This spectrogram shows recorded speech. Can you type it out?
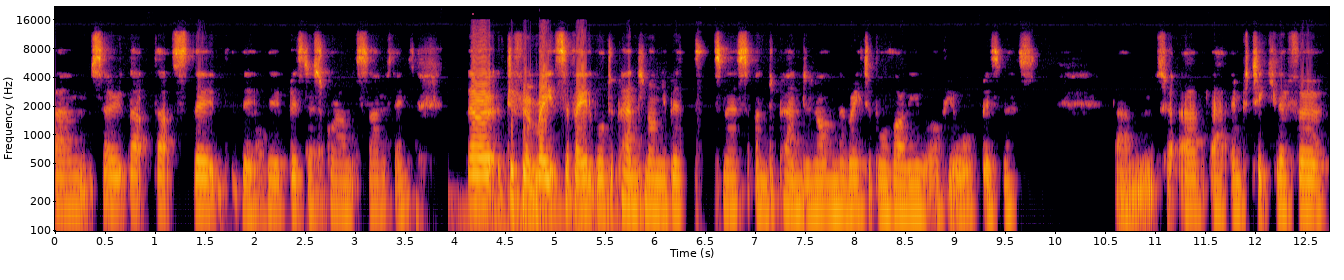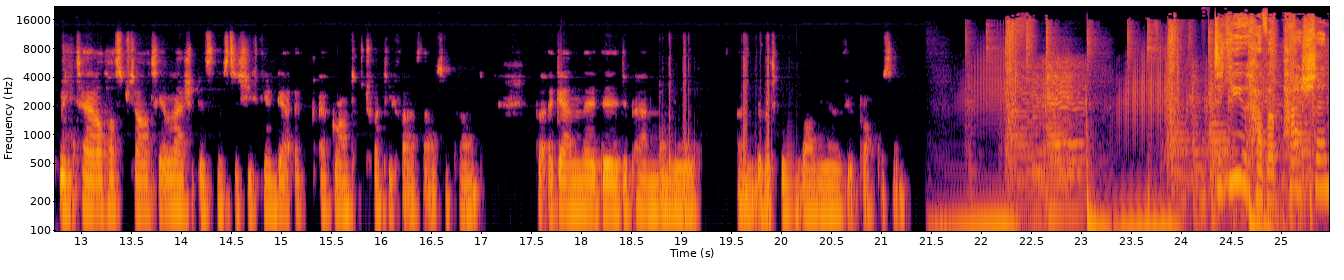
Um, so that that's the, the, the business grant side of things. There are different rates available depending on your business and depending on the rateable value of your business. Um, so, uh, uh, in particular, for retail, hospitality, and leisure businesses, you can get a, a grant of twenty five thousand pound. But again, they, they depend on your um, the rateable value of your property. Have a passion,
